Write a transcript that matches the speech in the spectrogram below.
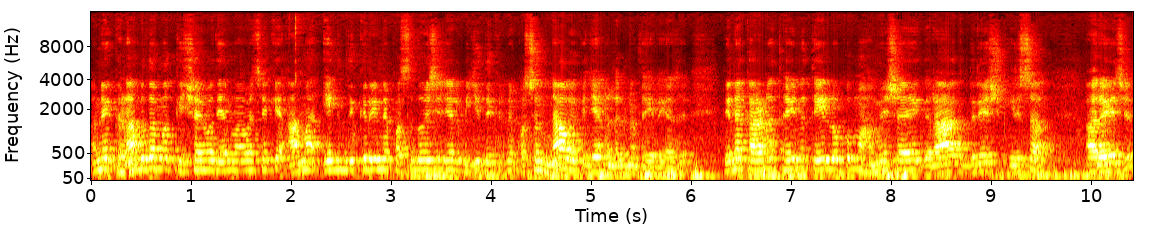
અને ઘણા બધામાં કિસ્સા એવા ધ્યાનમાં આવે છે કે આમાં એક દીકરીને પસંદ હોય છે, જ્યારે બીજી દીકરીને પસંદ ના હોય કે જેના લગ્ન થઈ રહ્યા છે. તેના કારણે થઈને તે લોકોમાં હંમેશા એક રાગ, દ્વેષ, ઈર્ષા આ રહે છે.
